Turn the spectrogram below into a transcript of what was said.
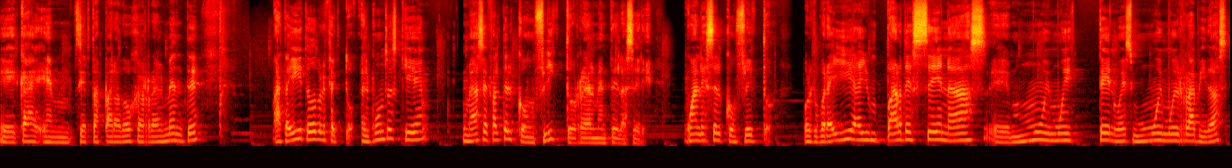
eh, cae en ciertas paradojas realmente. Hasta ahí todo perfecto. El punto es que me hace falta el conflicto realmente de la serie. ¿Cuál es el conflicto? Porque por ahí hay un par de escenas eh, muy, muy tenues, muy, muy rápidas,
